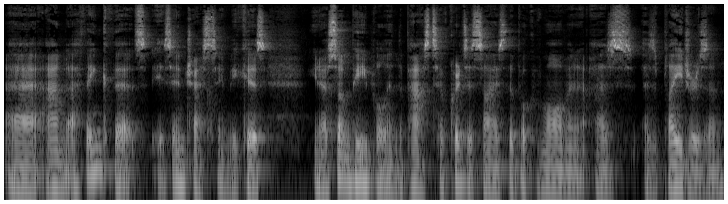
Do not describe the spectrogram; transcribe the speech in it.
Uh, and I think that it's interesting because, you know, some people in the past have criticized the Book of Mormon as, as plagiarism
